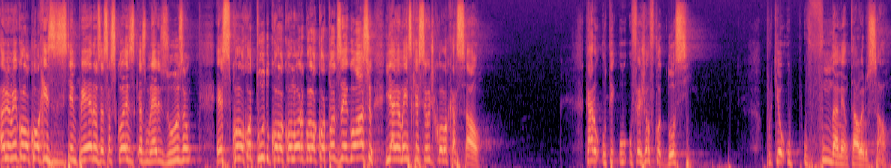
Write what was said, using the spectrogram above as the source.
a minha mãe colocou aqueles temperos, essas coisas que as mulheres usam. Esse, colocou tudo, colocou louro, colocou todos os negócios. E a minha mãe esqueceu de colocar sal. Cara, o, o, o feijão ficou doce. Porque o, o fundamental era o sal.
